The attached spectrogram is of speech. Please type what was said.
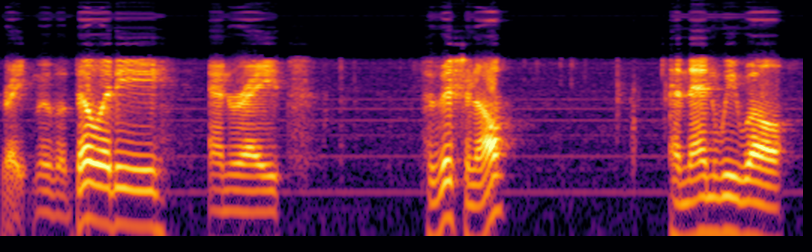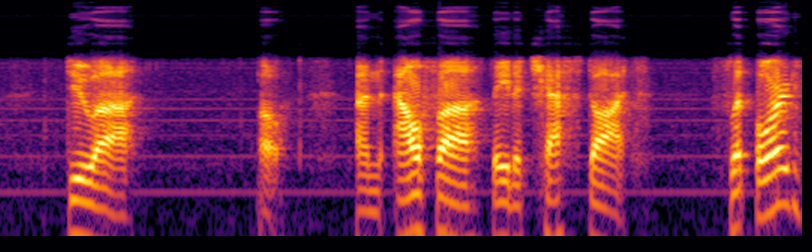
rate movability, and rate positional, and then we will do a oh an alpha beta chess dot flipboard,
